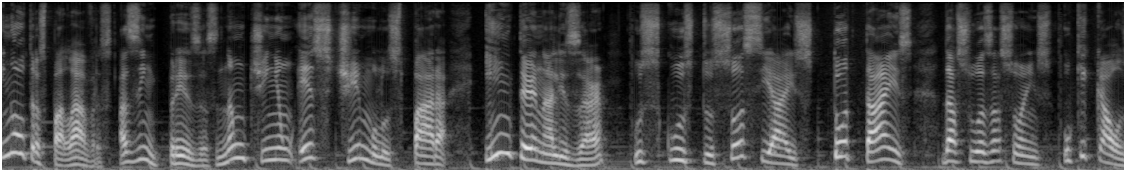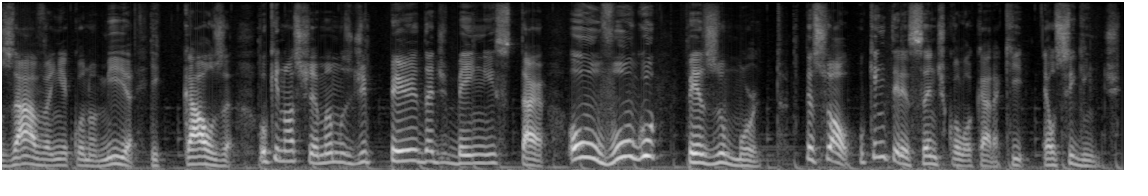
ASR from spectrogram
Em outras palavras, as empresas não tinham estímulos para internalizar os custos sociais totais das suas ações, o que causava em economia e causa o que nós chamamos de perda de bem-estar, ou o vulgo peso morto. Pessoal, o que é interessante colocar aqui é o seguinte,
